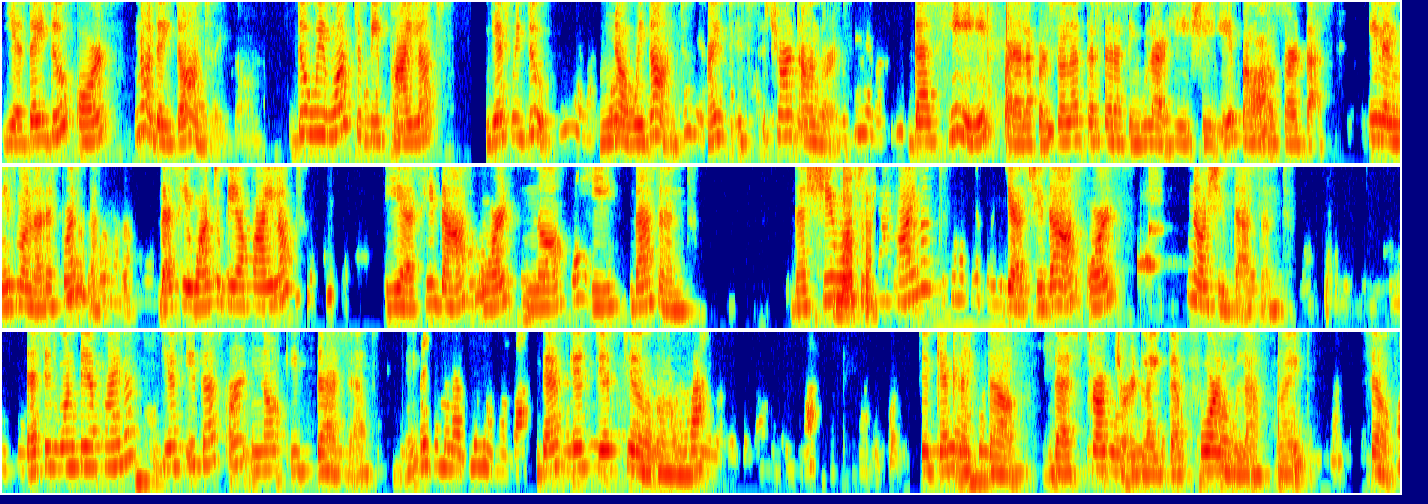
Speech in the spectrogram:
Yes, they do. Or no, they don't. They don't. Do we want to be pilots? Yes, we do. No, we don't. Right? It's short answers. Does he, para la persona tercera singular, he, she, it, vamos a ah. usar does. Y el mismo en la respuesta. Does he want to be a pilot? Yes, he does. Or no, he doesn't. Does she want to be a pilot? Yes, she does. Or no, she doesn't. Does it want to be a pilot? Yes, it does. Or no, it doesn't. That is just to um, to get like the the structure, like the formula, right? So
